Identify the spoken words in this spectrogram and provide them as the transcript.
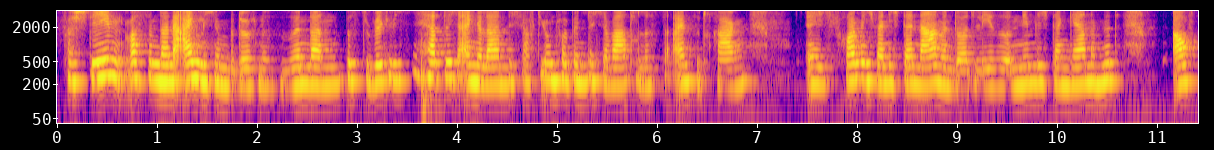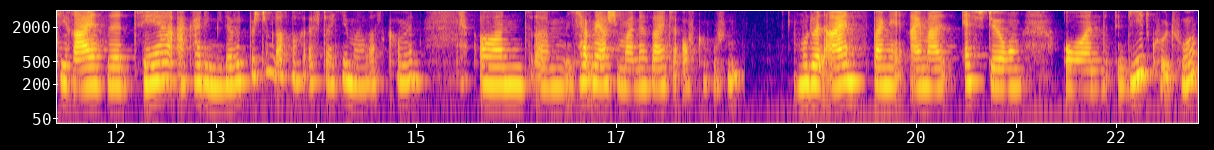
verstehen, was denn deine eigentlichen Bedürfnisse sind, dann bist du wirklich herzlich eingeladen, dich auf die unverbindliche Warteliste einzutragen. Ich freue mich, wenn ich deinen Namen dort lese und nehme dich dann gerne mit auf die Reise der Akademie. Da wird bestimmt auch noch öfter hier mal was kommen. Und ähm, ich habe mir ja schon mal eine Seite aufgerufen. Modul 1 ist bei mir einmal Essstörung und Diätkultur.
